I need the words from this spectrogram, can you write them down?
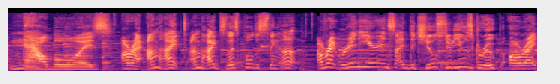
now, boys. Alright, I'm hyped. I'm hyped. Let's pull this thing up. All right, we're in here inside the Chillz Studios group, all right,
